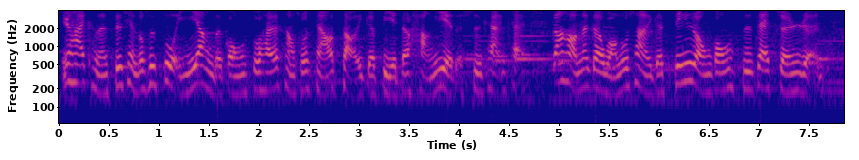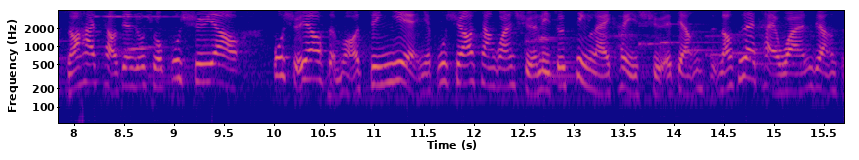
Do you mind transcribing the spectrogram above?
因为他可能之前都是做一样的工作，他就想说想要找一个别的行业的试看看，刚好那个网络上有一个金融公司在征人，然后他条件就说不需要。不需要什么经验，也不需要相关学历，就进来可以学这样子。然后是在台湾这样子，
